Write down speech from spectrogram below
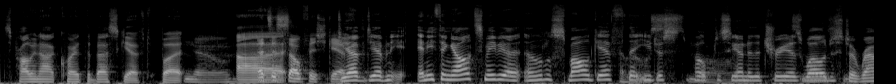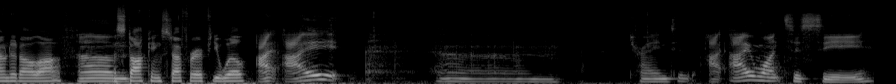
It's probably not quite the best gift, but No. Uh, That's a selfish gift. do you have do you have any, anything else? Maybe a, a little small gift that you just hope to see under the tree as well, just to round it all off. um, a stocking stuffer, if you will. I I um trying to I I want to see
